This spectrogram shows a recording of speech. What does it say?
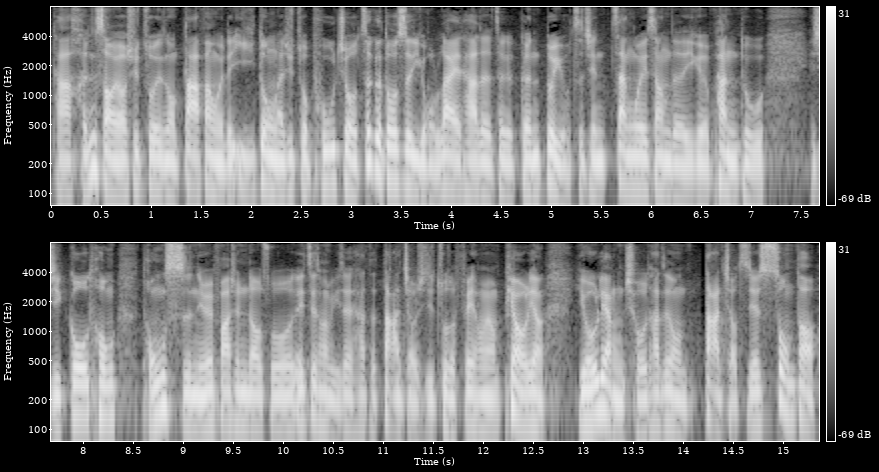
他很少要去做这种大范围的移动来去做扑救，这个都是有赖他的这个跟队友之间站位上的一个判读。以及沟通，同时你会发现到说，诶，这场比赛他的大脚其实做的非常非常漂亮，有两球他这种大脚直接送到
